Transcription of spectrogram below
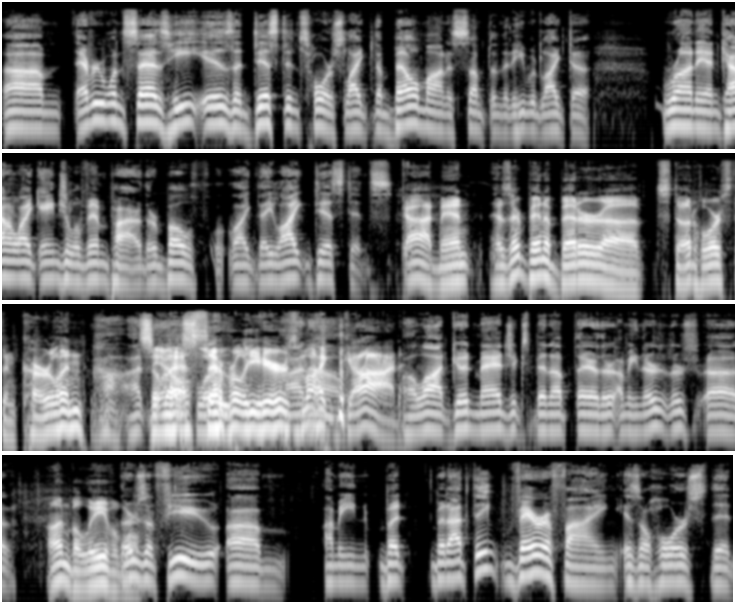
Um, everyone says he is a distance horse. Like the Belmont is something that he would like to run in, kind of like Angel of Empire. They're both like they like distance. God, man, has there been a better uh, stud horse than Curlin Ah, I- the last slow. several years? I My know. God, a lot. Good Magic's been up there. There, I mean, there's there's uh, unbelievable. there's a few. Um, I mean, but but I think verifying is a horse that,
